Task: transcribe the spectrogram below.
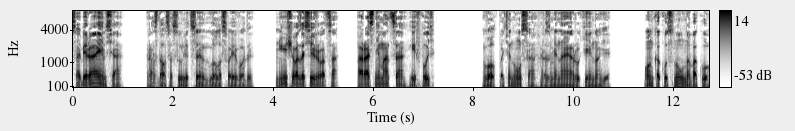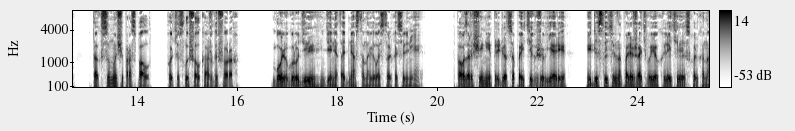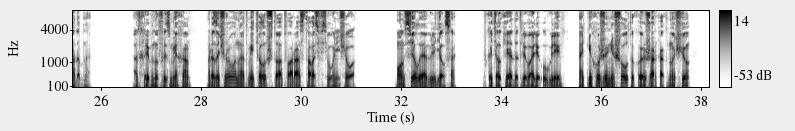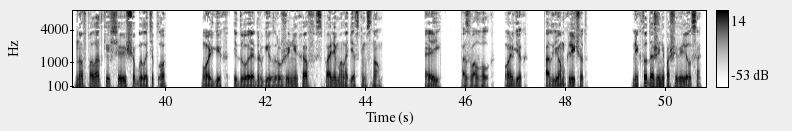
«Собираемся!» — раздался с улицы голос воеводы. «Нечего засиживаться. Пора сниматься и в путь». Волк потянулся, разминая руки и ноги. Он как уснул на боку, так всю ночь и проспал, хоть и слышал каждый шорох. Боль в груди день ото дня становилась только сильнее. По возвращении придется пойти к Живьяре и действительно полежать в ее клете сколько надобно. Отхлебнув из меха, разочарованно отметил, что отвара осталось всего ничего. Он сел и огляделся. В котелке дотлевали угли, от них уже не шел такой жар, как ночью, но в палатке все еще было тепло. Ольгик и двое других дружинников спали молодецким сном. «Эй!» — позвал волк. «Ольгик, подъем кличут!» Никто даже не пошевелился.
